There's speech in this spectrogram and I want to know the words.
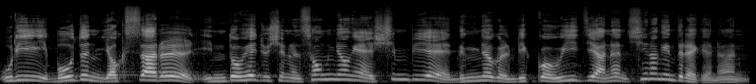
우리 모든 역사를 인도해 주시는 성령의 신비의 능력을 믿고 의지하는 신앙인들에게는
